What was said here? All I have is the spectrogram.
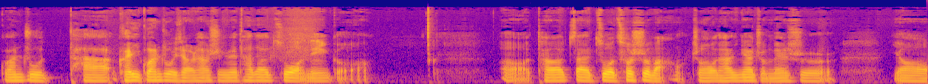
关注他可以关注一下他，是因为他在做那个，呃，他在做测试网，之后他应该准备是要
